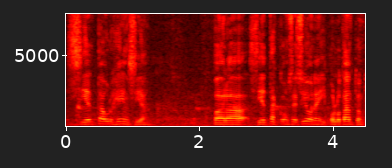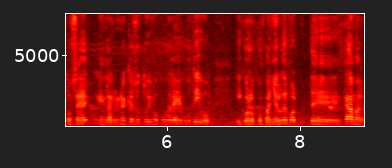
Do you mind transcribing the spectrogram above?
cierta urgencia para ciertas concesiones y por lo tanto entonces en la reunión que sostuvimos con el Ejecutivo y con los compañeros de, Cámara,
